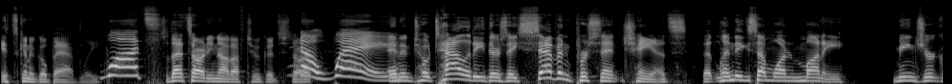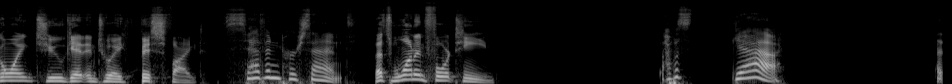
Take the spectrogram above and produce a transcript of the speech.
it's going to go badly. What? So that's already not off to a good start. No way. And in totality, there's a 7% chance that lending someone money means you're going to get into a fist fight. Seven percent. That's one in 14. I was, yeah. I,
